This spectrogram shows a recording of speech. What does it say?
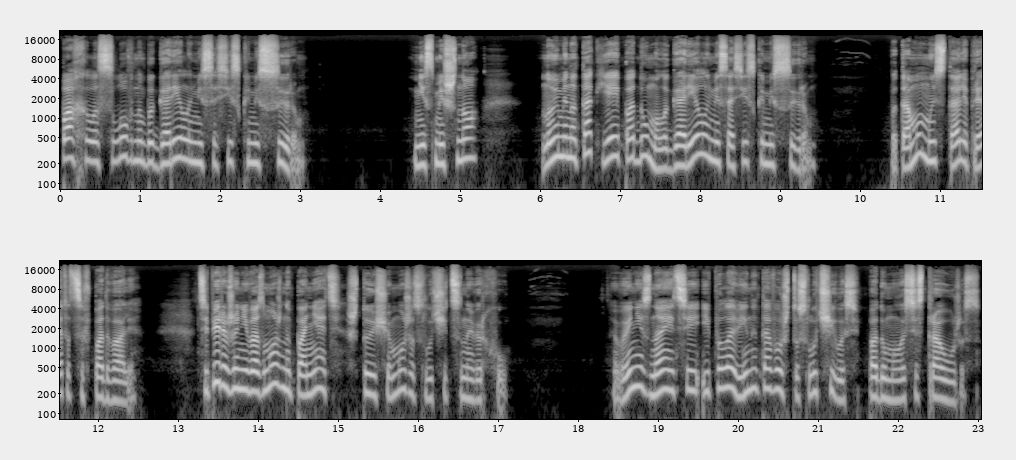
пахло словно бы горелыми сосисками с сыром. Не смешно, но именно так я и подумала, горелыми сосисками с сыром. Потому мы стали прятаться в подвале. Теперь уже невозможно понять, что еще может случиться наверху. «Вы не знаете и половины того, что случилось», — подумала сестра ужас.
